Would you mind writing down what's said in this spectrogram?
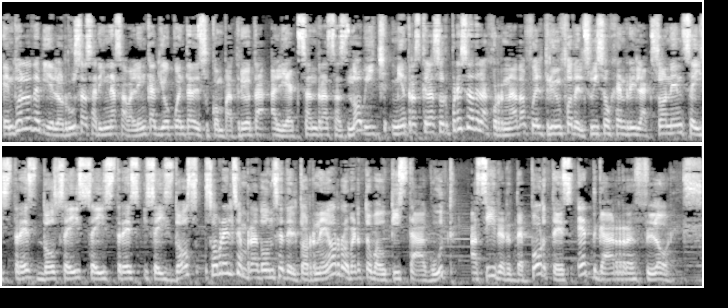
En duelo de bielorrusa, Sarina Zabalenka dio cuenta de de su compatriota Alexandra Sasnovich, mientras que la sorpresa de la jornada fue el triunfo del suizo Henry Laxonen 6-3, 2-6, 6-3 y 6-2 sobre el sembrado 11 del torneo Roberto Bautista Agut, a Cider Deportes Edgar Flores.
